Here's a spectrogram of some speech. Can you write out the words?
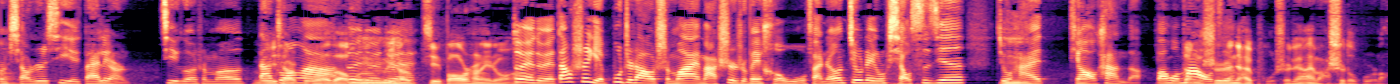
是小日系白领系个什么搭围一下桩啊，脖子，对对或者围一下对。系包上那种。啊，对对，当时也不知道什么爱马仕是为何物，反正就那种小丝巾就还挺好看的，包括帽子当时人家，还朴实，连爱马仕都不知道。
